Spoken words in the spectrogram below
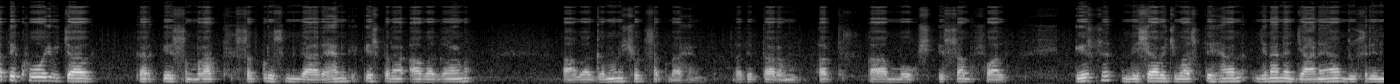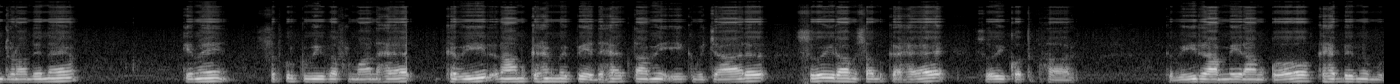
ਅਤੇ ਖੋਜ ਵਿਚਾਰ ਕਰਕੇ ਸਮਰੱਥ ਸਤਿਗੁਰੂ ਸਮਝਾ ਰਹੇ ਹਨ ਕਿ ਕਿਸ ਤਰ੍ਹਾਂ ਆਵਾਗਮਨ ਆਵਾਗਮਨ ਛੁੱਟ ਸਕਦਾ ਹੈ ਅਤੇ ਧਰਮ, ਅਰਥ, ਕਾਮ, ਮੋਕਸ਼ ਇਹ ਸਭ ਫਲ ਇਸ ਦਿਸ਼ਾ ਵਿੱਚ ਵਸਤੇ ਹਨ, ਜਿਨ੍ਹਾਂ ਨੇ ਜਾਣਿਆ, ਦੂਸਰੇ ਨੂੰ ਜੁੜਾਉਂਦੇ ਨੇ। ਕਿਵੇਂ ਸਤਿਗੁਰੂ ਕਬੀਰ ਦਾ ਫਰਮਾਨ ਹੈ, ਕਬੀਰ ਰਾਮ ਕਹਿਣ ਮੇ ਭੇਦ ਹੈ ਤਾਂ ਮੈਂ ਇੱਕ ਵਿਚਾਰ, ਸੋਈ ਰਾਮ ਸਭ ਕਹੈ, ਸੋਈ ਕੁਤਹਾਰ ਕਬੀਰ RAM ਮੇ RAM ਕੋ, ਕਹਿਬੇ ਮੇ,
